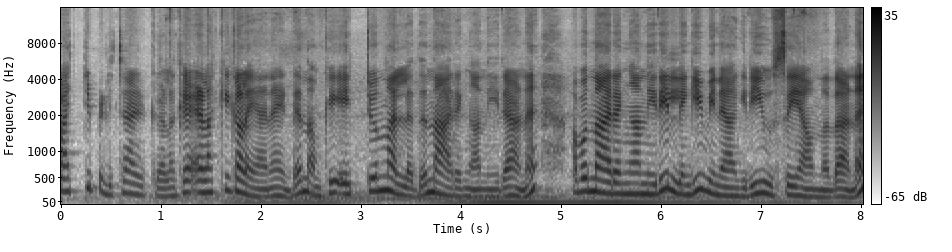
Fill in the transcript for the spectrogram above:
പറ്റി പിടിച്ച അഴുക്കുകളൊക്കെ ഇളക്കി കളയാനായിട്ട് നമുക്ക് ഏറ്റവും നല്ലത് നാരങ്ങാനീരാണ്. അപ്പോൾ നാരങ്ങാനീര് ഇല്ലെങ്കിൽ വിനാഗിരി യൂസ് ചെയ്യാവുന്നതാണ്.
